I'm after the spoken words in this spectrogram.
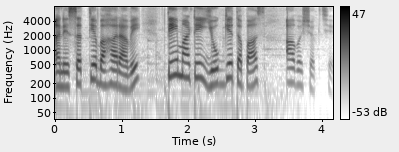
અને સત્ય બહાર આવે તે માટે યોગ્ય તપાસ આવશ્યક છે.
